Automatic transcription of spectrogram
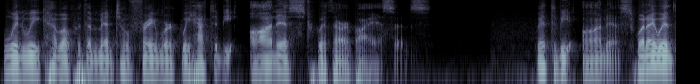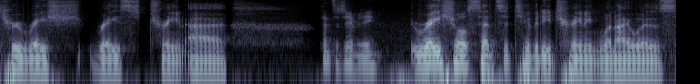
when we come up with a mental framework, we have to be honest with our biases. We have to be honest. When I went through race race train uh, sensitivity, racial sensitivity training when I was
